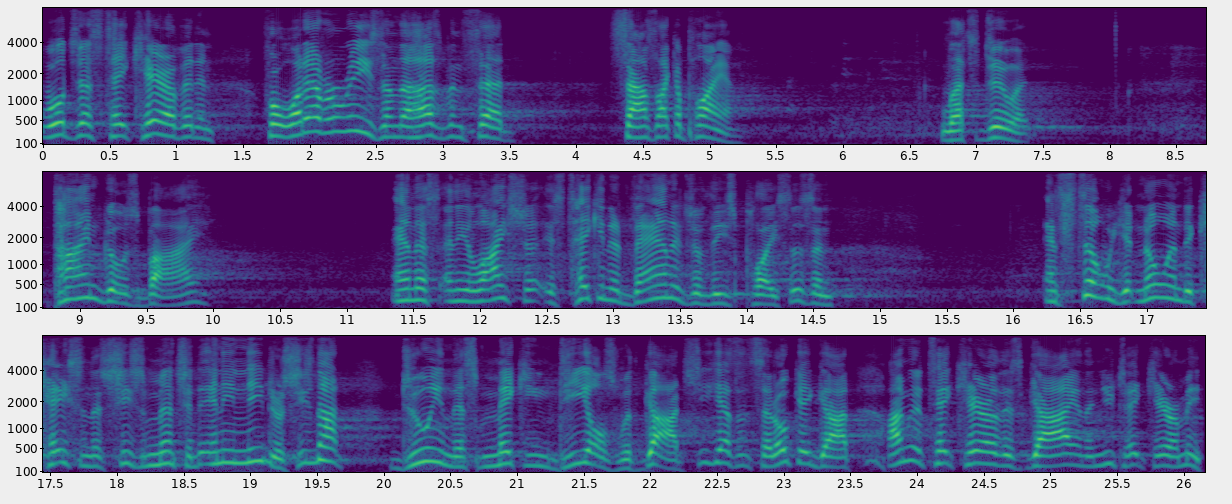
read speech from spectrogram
We'll just take care of it. And for whatever reason, the husband said, Sounds like a plan. Let's do it. Time goes by, and, this, and Elisha is taking advantage of these places, and, and still we get no indication that she's mentioned any needers. She's not doing this making deals with God. She hasn't said, okay, God, I'm going to take care of this guy and then you take care of me.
